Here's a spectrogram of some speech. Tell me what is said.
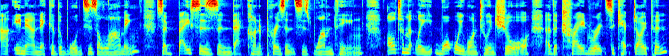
uh, in our neck of the woods is alarming. So, bases and that kind of presence is one thing. Ultimately, what we want to ensure are that trade routes are kept open,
